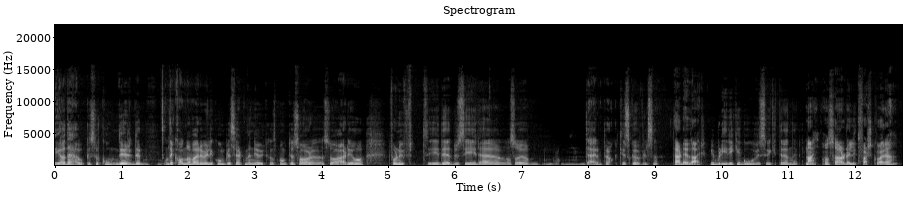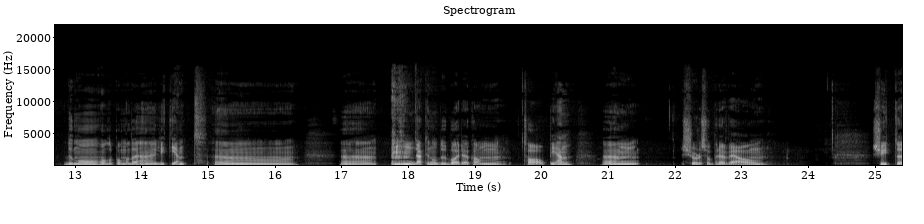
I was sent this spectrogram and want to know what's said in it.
Ja, det er jo ikke så kom det, det, det kan jo være veldig komplisert, men i utgangspunktet så er det, så er det jo fornuft i det du sier. Det er, altså, det er en praktisk øvelse. Det er det det er. Vi blir ikke gode hvis vi ikke trener. Nei, og så er det litt ferskvare. Du må holde på med det litt jevnt. Uh, uh, det er ikke noe du bare kan ta opp igjen. Um, Sjøl så prøver jeg å skyte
